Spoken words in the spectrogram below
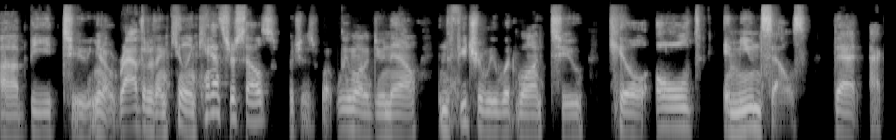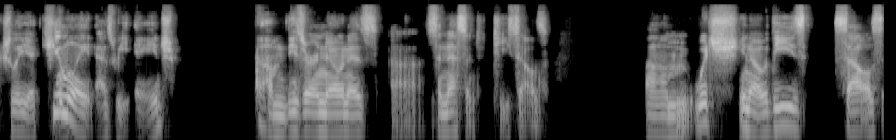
uh, be to, you know, rather than killing cancer cells, which is what we want to do now, in the future, we would want to kill old immune cells that actually accumulate as we age. Um, these are known as uh, senescent T cells, um, which, you know, these cells,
